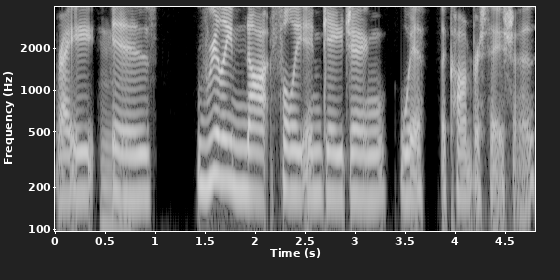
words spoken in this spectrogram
right? Mhm. Is really not fully engaging with the conversation.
